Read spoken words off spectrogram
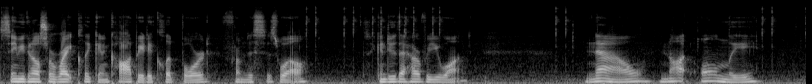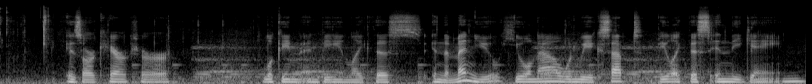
Same, you can also right click and copy to clipboard from this as well. So you can do that however you want. Now, not only is our character looking and being like this in the menu, he will now, when we accept, be like this in the game.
